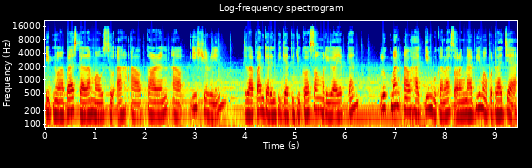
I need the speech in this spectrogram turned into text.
Ibnu Abbas dalam Mausu'ah Al-Qaran Al-Ishirin 8 garing 370 meriwayatkan Lukman Al-Hakim bukanlah seorang nabi maupun raja.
